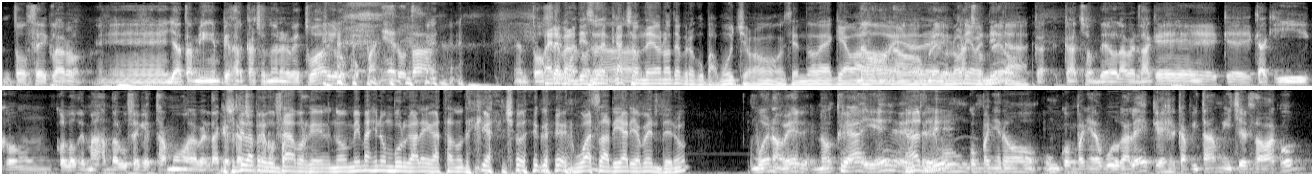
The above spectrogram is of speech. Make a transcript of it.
Entonces, claro, eh, ya también empieza el cachondeo en el vestuario, los compañeros, tal. Entonces, bueno, para ti eso del cachondeo no te preocupa mucho, vamos, siendo de aquí abajo, No, no, de hombre, gloria cachondeo, bendita. ca- cachondeo. La verdad que, que- que aquí con, con los demás andaluces que estamos, la verdad que Eso te iba a no preguntar, porque no me imagino un burgalés gastándote cacho de WhatsApp diariamente, ¿no? Bueno, a ver, no os creáis, ¿eh? Ah, ¿sí? Tenemos un compañero, un compañero burgalés que es el capitán Michel Zabaco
